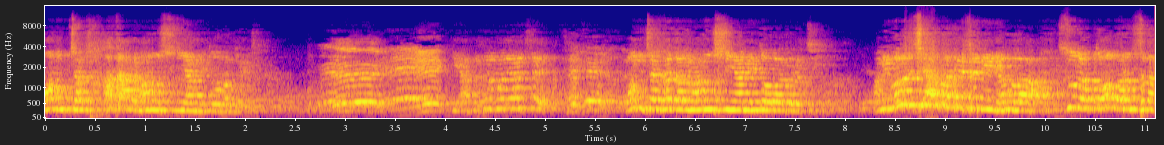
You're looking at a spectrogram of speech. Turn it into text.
পঞ্চাশ হাজার মানুষ নিয়ে আমি তওবা করেছি। আপনাদের মনে আছে? পঞ্চাশ হাজার মানুষ নিয়ে আমি তওবা করেছি। আমি বলেছি আপনাদের সেদিন আল্লাহ সুরা উসরা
